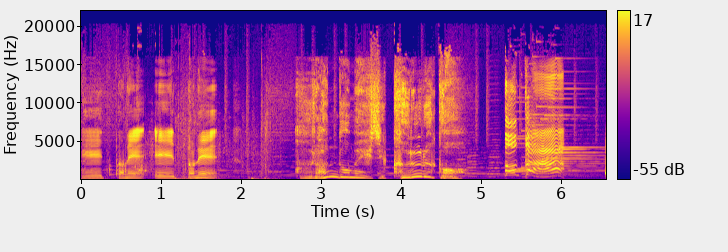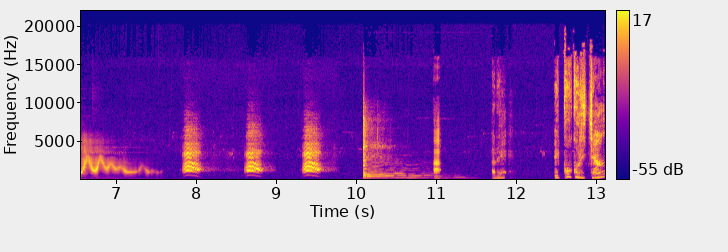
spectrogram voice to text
えー、っとねえー、っとね。グランドメイジクルル号。とか？ああれ？えココリちゃん？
